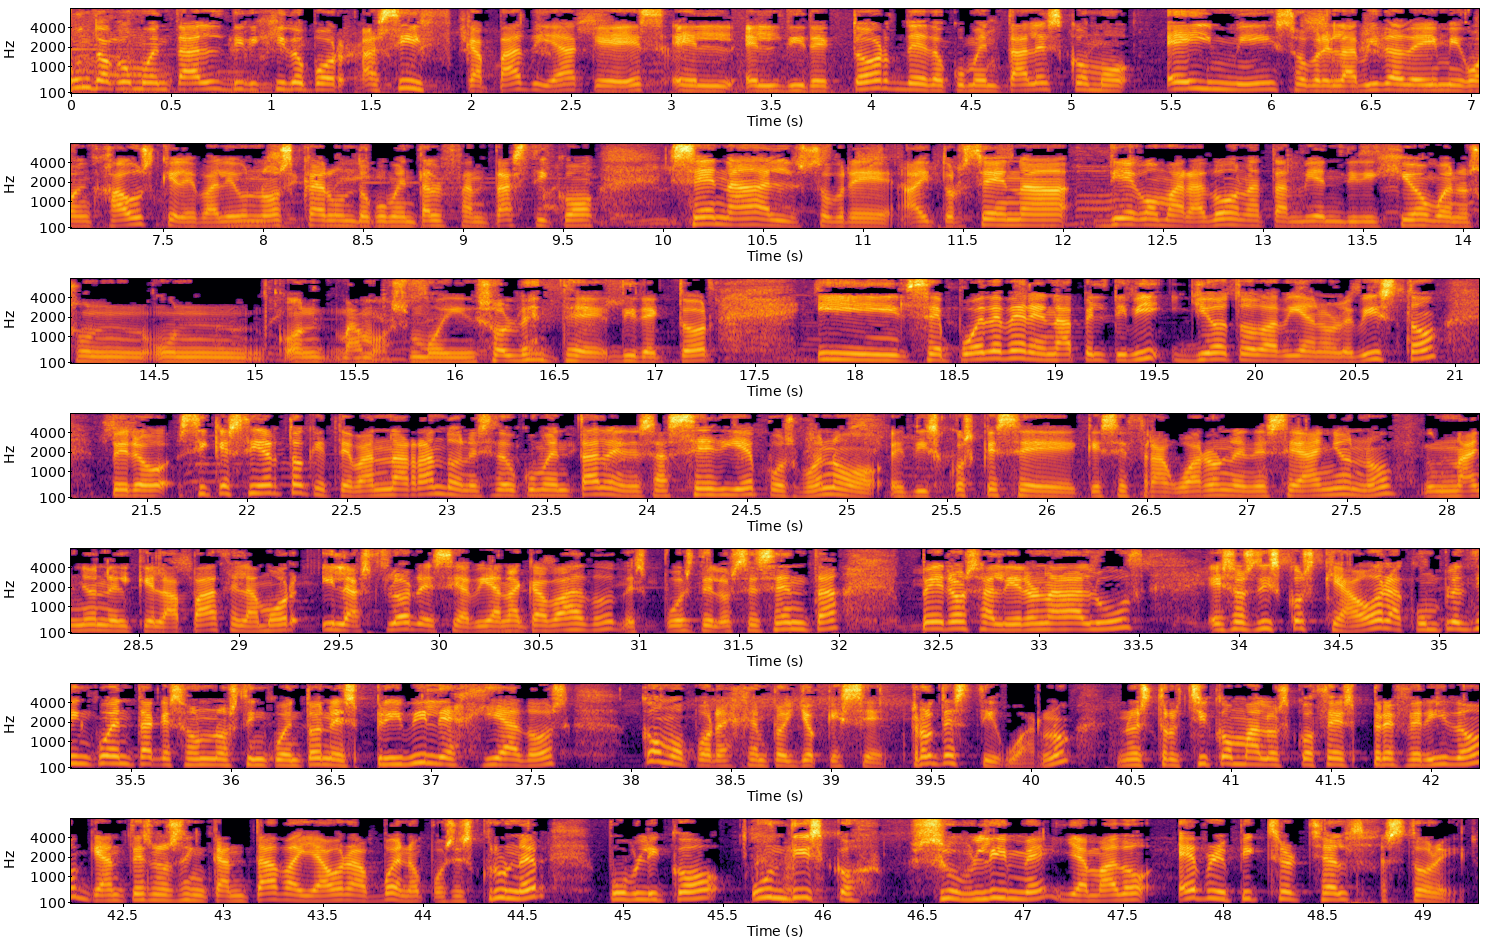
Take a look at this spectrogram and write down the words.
Un documental dirigido por Asif Kapadia, que es el, director de documentales como Amy, sobre la vida de Amy Winehouse, que le valió un Oscar, un documental fantástico. Sena, sobre Aitor Sena. Diego Maradona también dirigió, bueno, es un, un con, vamos, muy solvente director. Y se puede ver en Apple TV, yo todavía no lo he visto, pero sí que es cierto que te van narrando en ese documental, en esa serie, pues bueno, eh, discos que se, que se fraguaron en ese año, ¿no? Un año en el que la paz, el amor y las flores se habían acabado después de los 60, pero salieron a la luz esos discos que ahora cumplen 50, que son unos cincuentones privilegiados, como por ejemplo, yo qué sé, Rod Stewart, ¿no? Nuestro chico malo escocés preferido, que antes nos encantaba y ahora, bueno, pues es crooner, publicó un disco sublime llamado Every Picture Tells a Story.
